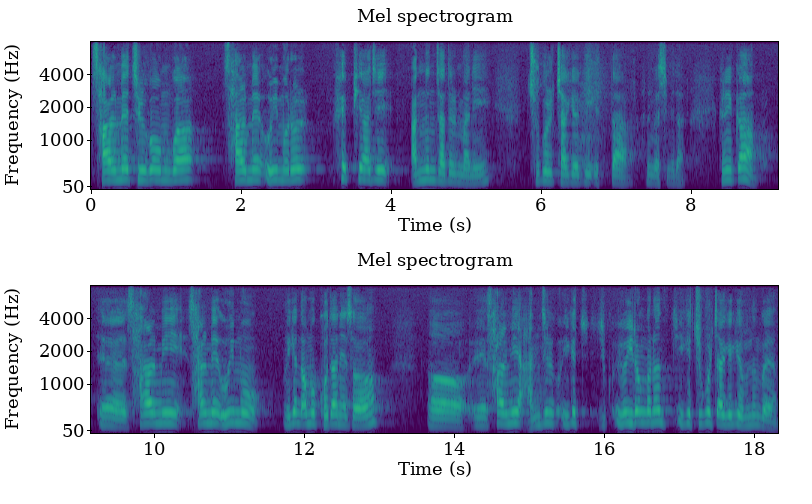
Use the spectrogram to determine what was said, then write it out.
삶의 즐거움과 삶의 의무를 회피하지 않는 자들만이 죽을 자격이 있다 하는 것입니다. 그러니까 삶이 삶의 의무 이게 너무 고단해서 어, 삶이 안 즐거 이게 이런 거는 이게 죽을 자격이 없는 거예요.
